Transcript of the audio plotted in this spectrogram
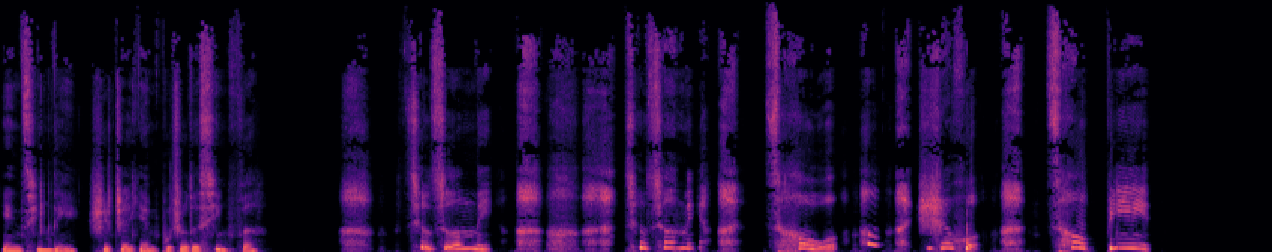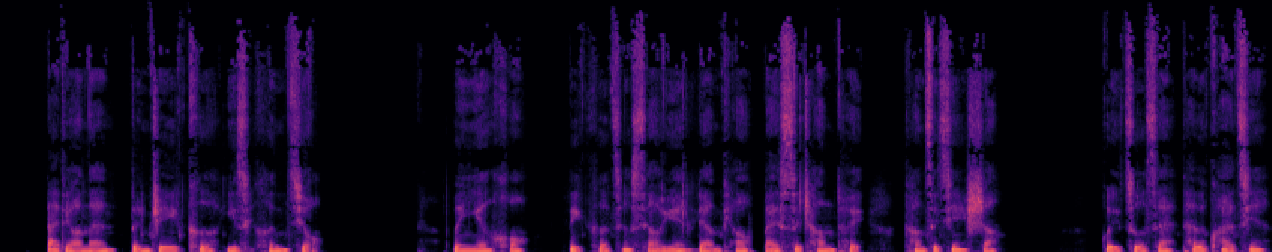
眼睛里是遮掩不住的兴奋。求求你，求求你，操我，日我，操逼！大屌男等这一刻已经很久，闻言后立刻将小圆两条白丝长腿扛在肩上，跪坐在他的胯间，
